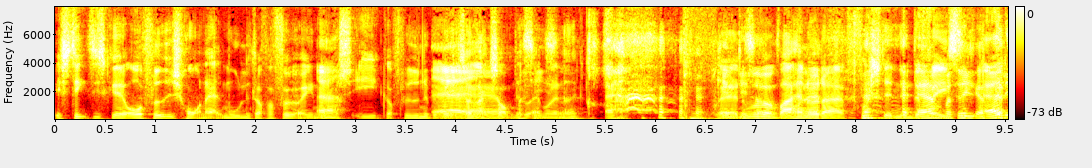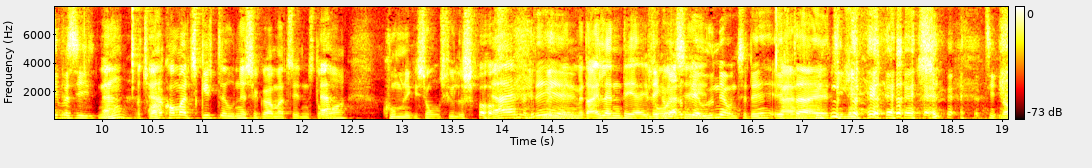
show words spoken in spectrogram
æstetiske overflødighorn og alt muligt, der forfører en Ja. musik og flydende Ja, bevægelser ja, og ja, langsomlighed og alt præcis, muligt andet. ikke? Ja. Ja, nu vil man bare have noget, der er fuldstændig in the Ja, face. præcis. Ja, lige præcis. Mm. Ja. Jeg tror, der kommer et skift, uden jeg skal gøre mig til den store Ja. ja. kommunikationsfilosof. Ja, men det- men, men, men der er et eller andet der i Det kan forhold være, du til... bliver udnævnt til det, Ja. efter øh, dine... dine Nå,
